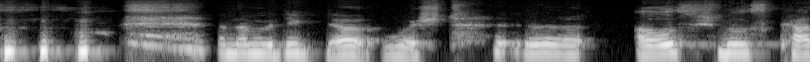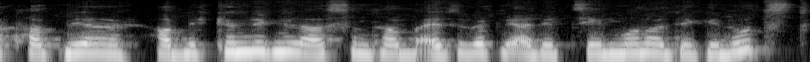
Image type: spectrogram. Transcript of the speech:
dann haben wir gedacht, ja, wurscht. Ausschluss, Cut, habe mir, hab mich kündigen lassen und habe also wirklich auch die zehn Monate genutzt,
